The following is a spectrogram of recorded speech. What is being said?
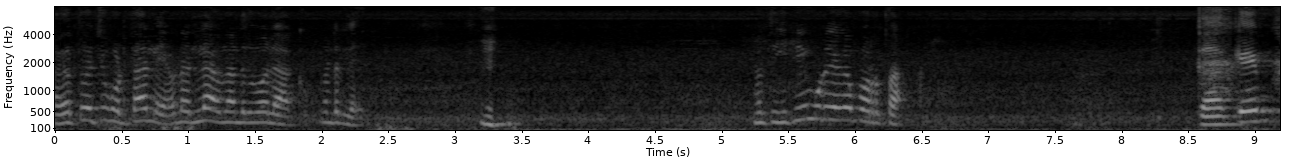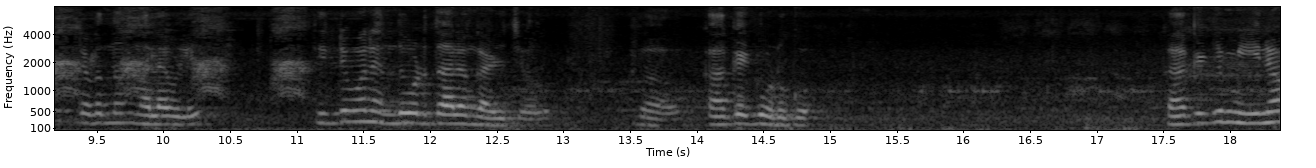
അകത്ത് വെച്ച് കൊടുത്താലേ? അവിടെ എല്ലാം ഒന്നാണ്ട് ഇതുപോലെ ആക്കും. കണ്ടല്ലേ? തീറ്റയും കൂടിയൊക്കെ പുറത്താ. കാക്കയും കിടന്ന് നിലവിളി മോൻ എന്ത് കൊടുത്താലും കഴിച്ചോളും. കാക്കയ്ക്ക് കൊടുക്കും. കാക്കയ്ക്ക് മീനോ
